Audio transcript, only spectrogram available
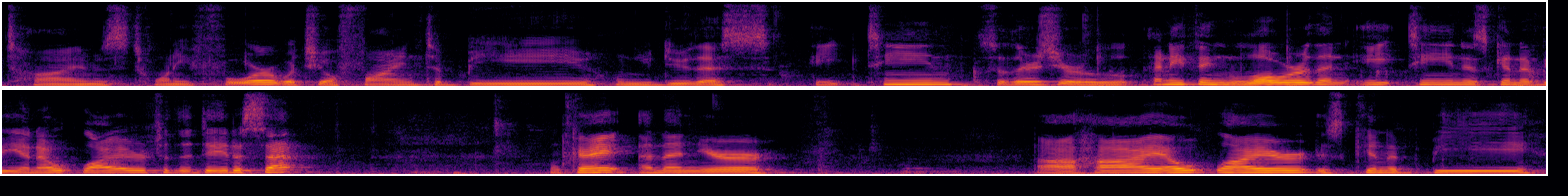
times 24, which you'll find to be, when you do this, 18. So there's your, anything lower than 18 is going to be an outlier to the data set. Okay, and then your uh, high outlier is going to be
